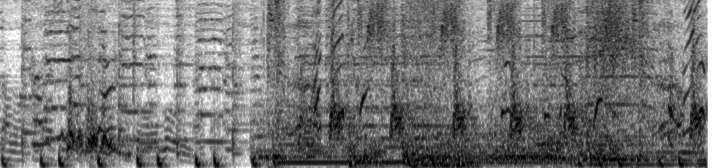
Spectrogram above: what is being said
そこよ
